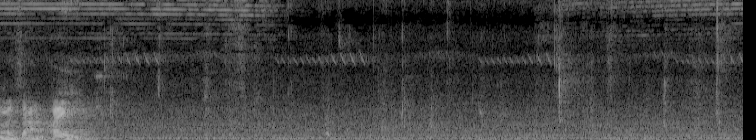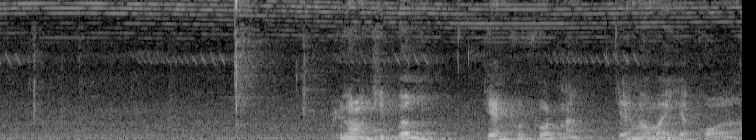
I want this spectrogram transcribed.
มาจางไพ่พี่น้องคิดเบิ้งแกงสดๆนะแกงน้องใหม่จากก่อนนะ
